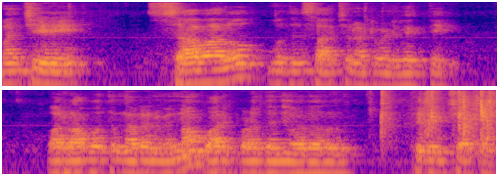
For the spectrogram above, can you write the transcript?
మంచి సేవలో ముందు సాగుతున్నటువంటి వ్యక్తి. వారు రాబోతున్నారని విన్నాం. వారికి కూడా ధన్యవాదాలు తెలియచేద్దాం.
